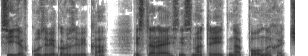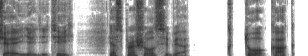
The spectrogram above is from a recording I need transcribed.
Сидя в кузове грузовика и стараясь не смотреть на полных отчаяния детей, я спрашивал себя, кто, как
